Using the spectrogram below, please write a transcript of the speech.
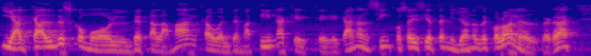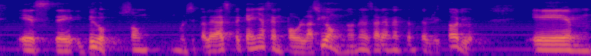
y alcaldes como el de Talamanca o el de Matina que, que ganan 5, 6, 7 millones de colones, ¿verdad? Este, digo, son municipalidades pequeñas en población, no necesariamente en territorio. Eh,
